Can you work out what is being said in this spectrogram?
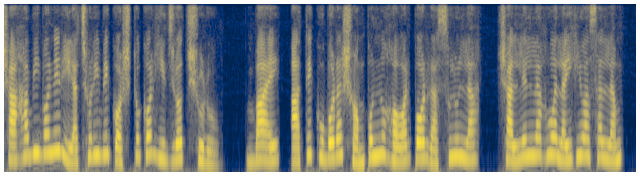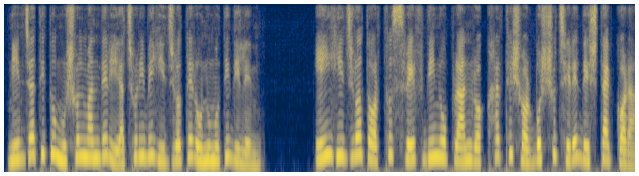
সাহাবিগণের ইয়াছরিবে কষ্টকর হিজরত শুরু। বায় আতে কুবরা সম্পন্ন হওয়ার পর রাসুলুল্লাহ সাল্লেল্লাহু আলাইহি ওয়াসাল্লাম নির্যাতিত মুসলমানদের ইয়াছরিবে হিজরতের অনুমতি দিলেন। এই হিজরত অর্থ স্রেফ দিন ও প্রাণ রক্ষার্থে সর্বস্ব ছেড়ে দেশত্যাগ করা।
